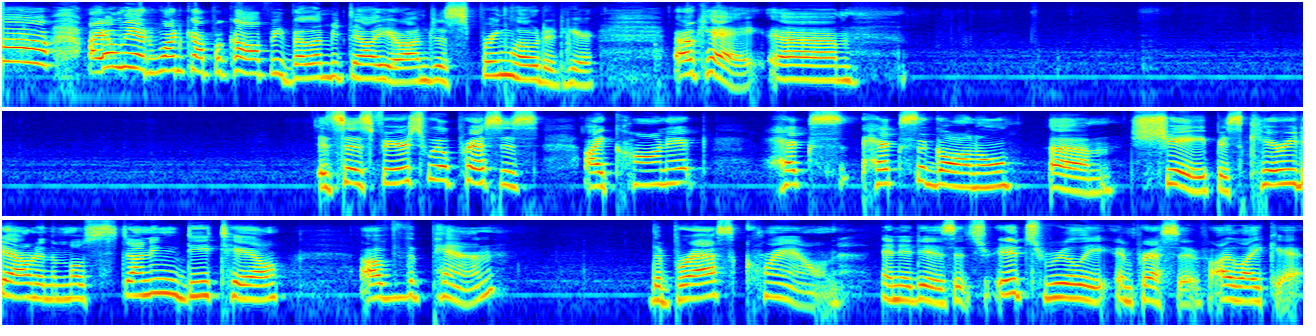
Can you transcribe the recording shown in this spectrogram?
Oh, I only had one cup of coffee but let me tell you I'm just spring loaded here. Okay um, it says Ferris Wheel Press's iconic hex hexagonal um, shape is carried out in the most stunning detail of the pen, the brass crown. And it is, it's, it's really impressive. I like it.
